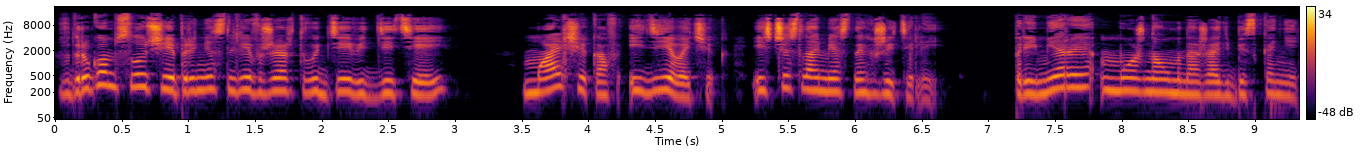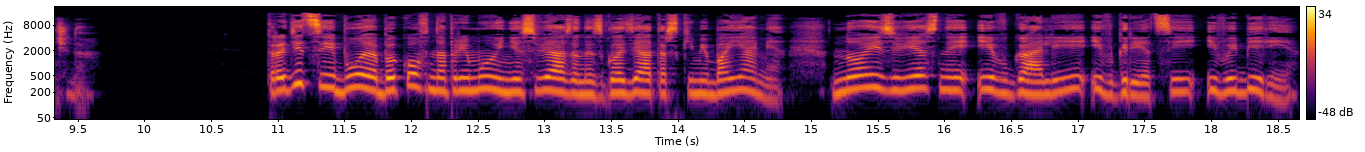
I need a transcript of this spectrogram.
В другом случае принесли в жертву девять детей, мальчиков и девочек из числа местных жителей. Примеры можно умножать бесконечно. Традиции боя быков напрямую не связаны с гладиаторскими боями, но известны и в Галлии, и в Греции, и в Иберии.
